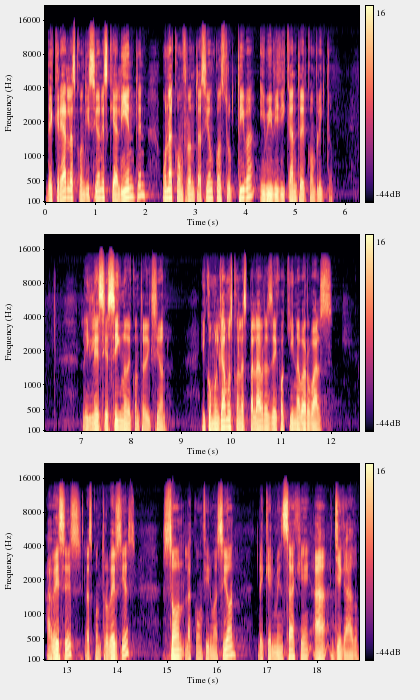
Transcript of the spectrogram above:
de crear las condiciones que alienten una confrontación constructiva y vivificante del conflicto. La iglesia es signo de contradicción y comulgamos con las palabras de Joaquín Navarro Valls. A veces las controversias son la confirmación de que el mensaje ha llegado.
